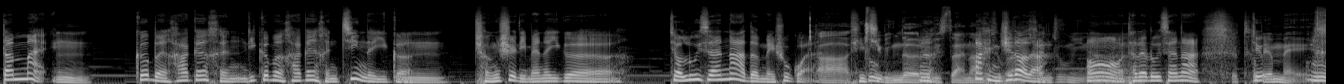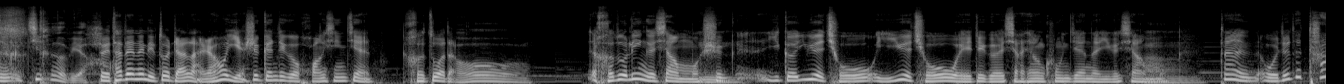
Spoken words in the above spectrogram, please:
丹麦嗯，哥本哈根很离哥本哈根很近的一个嗯城市里面的一个叫路易斯安那的美术馆。啊，挺著名的嗯路易斯安那啊你知道的很著名哦，他在路易斯安那，就特别美，嗯，特别好。对，他在那里做展览，然后也是跟这个黄新建合作的。哦，合作另一个项目是嗯。一个月球，以月球为这个想象空间的一个项目。啊。但我觉得他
